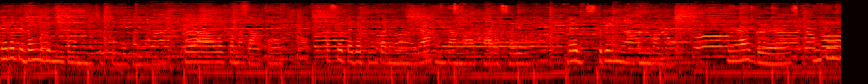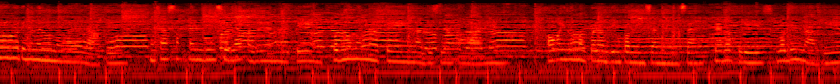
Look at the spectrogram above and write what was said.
Pero di ba hindi mo pa naman nasusubukan lahat? Kaya huwag ka matakot. Kasi dadating pa rin yung lalaking tama para sa'yo. Bed string nga kumbaga. Kaya girls, intindihin niyo rin naman yung mga lalaki. Nasasaktan din sila Okay na magpalambing paminsan-minsan, pero please, wag yung lagi.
